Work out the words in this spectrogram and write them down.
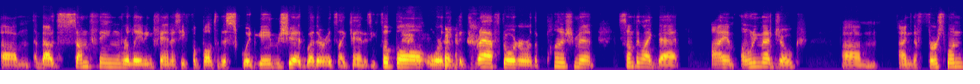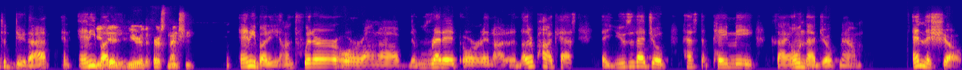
um, about something relating fantasy football to the Squid Game shit, whether it's like fantasy football or like the draft order or the punishment, something like that. I am owning that joke. Um, I'm the first one to do that, and You anybody did. You're the first mention. anybody on Twitter or on uh, Reddit or in a, another podcast that uses that joke has to pay me because I own that joke now. End the show.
